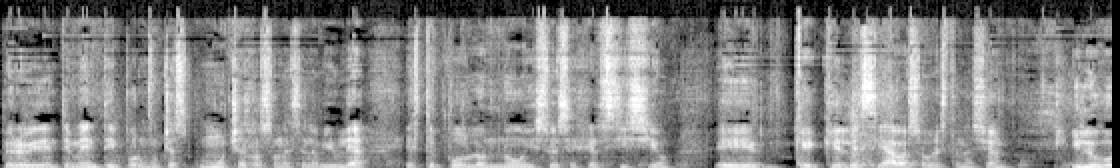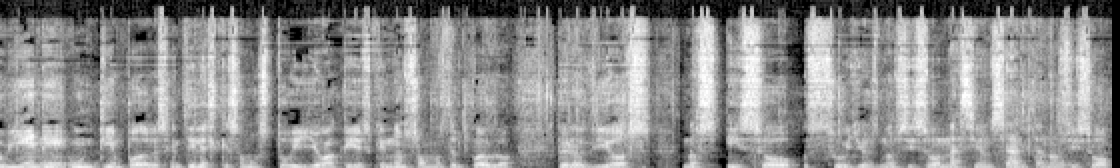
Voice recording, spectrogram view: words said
Pero evidentemente y por muchas, muchas razones en la Biblia, este pueblo no hizo ese ejercicio que, que él deseaba sobre esta nación. Y luego viene un tiempo de los gentiles que somos tú y yo, aquellos que no somos del pueblo, pero Dios nos hizo suyos, nos hizo nación santa, nos hizo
